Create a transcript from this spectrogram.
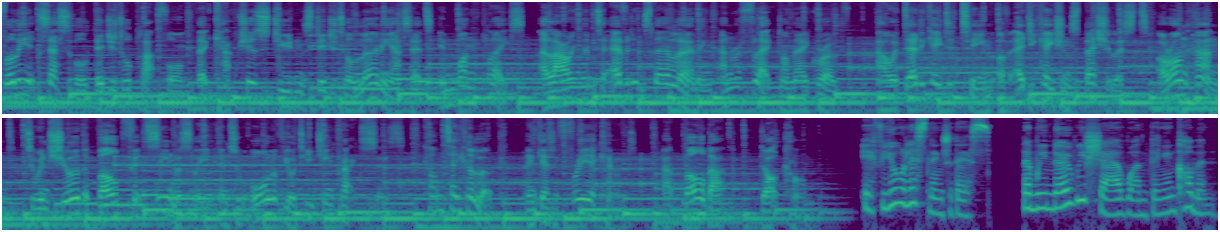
fully accessible digital platform that captures students' digital learning assets in one place, allowing them to evidence their learning and reflect on their growth. Our dedicated team of education specialists are on hand to ensure that Bulb fits seamlessly into all of your teaching practices. Come take a look and get a free account at bulbapp.com. If you're listening to this, then we know we share one thing in common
